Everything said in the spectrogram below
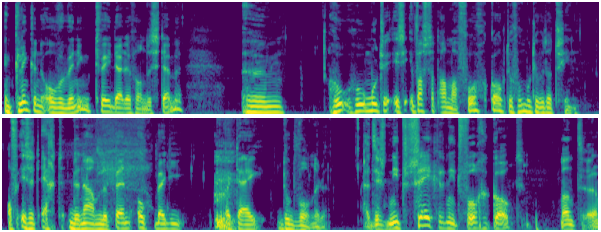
Een klinkende overwinning, twee derde van de stemmen. Um, hoe, hoe moeten, is, was dat allemaal voorgekookt of hoe moeten we dat zien? Of is het echt de naam Le Pen ook bij die partij doet wonderen? Het is niet, zeker niet voorgekookt. Want uh,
